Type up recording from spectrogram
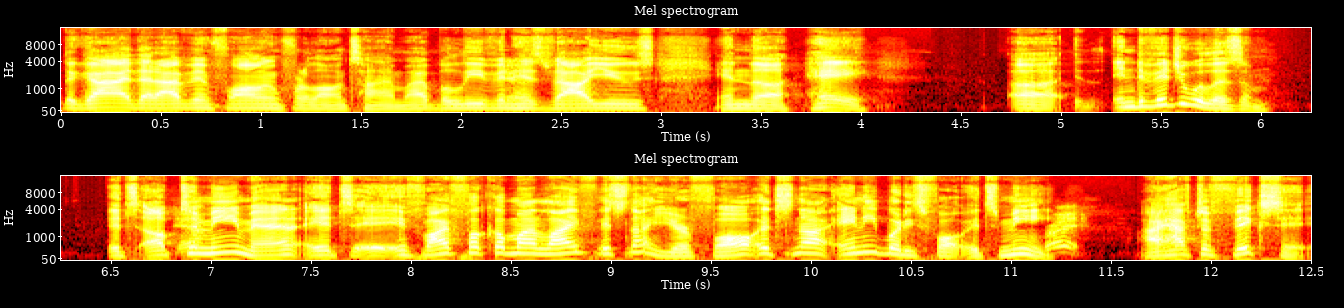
the guy that I've been following for a long time. I believe in his values, in the hey, uh, individualism. It's up to me, man. It's if I fuck up my life, it's not your fault. It's not anybody's fault. It's me. Right. I have to fix it.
